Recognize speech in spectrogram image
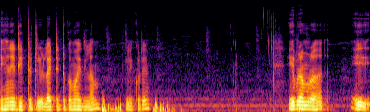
এখানে ডিপটা একটু লাইটটা একটু কমাই দিলাম ক্লিক করে। এরপর আমরা এই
